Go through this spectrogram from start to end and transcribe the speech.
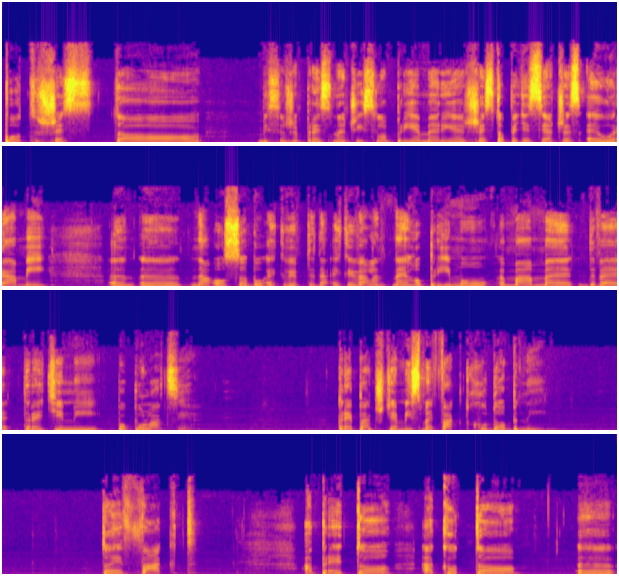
pod 600, myslím, že presné číslo priemer je 656 eurami na osobu teda ekvivalentného príjmu máme dve tretiny populácie. Prepačte, my sme fakt chudobní. To je fakt. A preto, ako to E,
